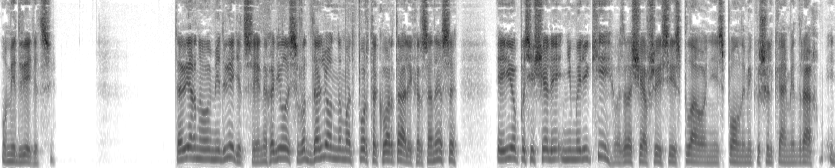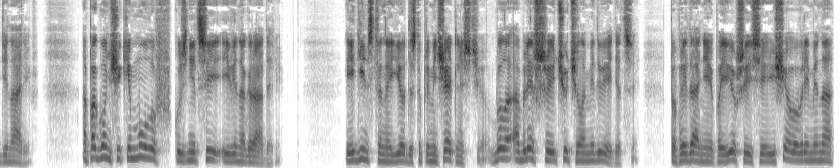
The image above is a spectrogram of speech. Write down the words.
у Медведицы. Таверна у Медведицы находилась в отдаленном от порта квартале Херсонеса, и ее посещали не моряки, возвращавшиеся из плавания с полными кошельками драхм и динариев, а погонщики мулов, кузнецы и виноградари. Единственной ее достопримечательностью было облезшее чучело медведицы, по преданию появившееся еще во времена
